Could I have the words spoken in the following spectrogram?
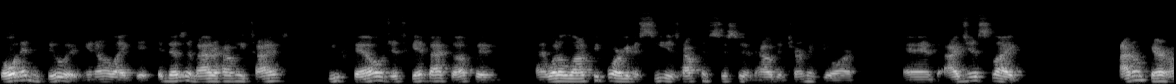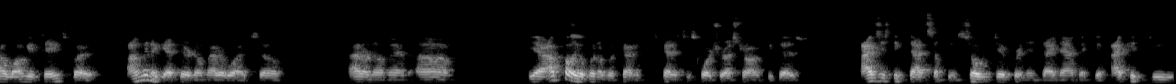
go ahead and do it. You know, like it, it doesn't matter how many times you fail, just get back up. And, and what a lot of people are going to see is how consistent and how determined you are. And I just like, I don't care how long it takes, but I'm to get there no matter what. So I don't know, man. Um, yeah, I'll probably open up a fantasy, fantasy sports restaurant because I just think that's something so different and dynamic. And I could do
